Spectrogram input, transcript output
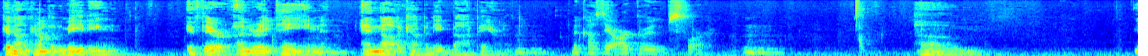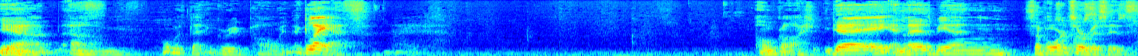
cannot come to the meeting if they're under 18 and not accompanied by a parent. Because there are groups for, Mhm. Um, yeah, um, what was that group, Paul? Glass. Oh gosh, gay and lesbian support services.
